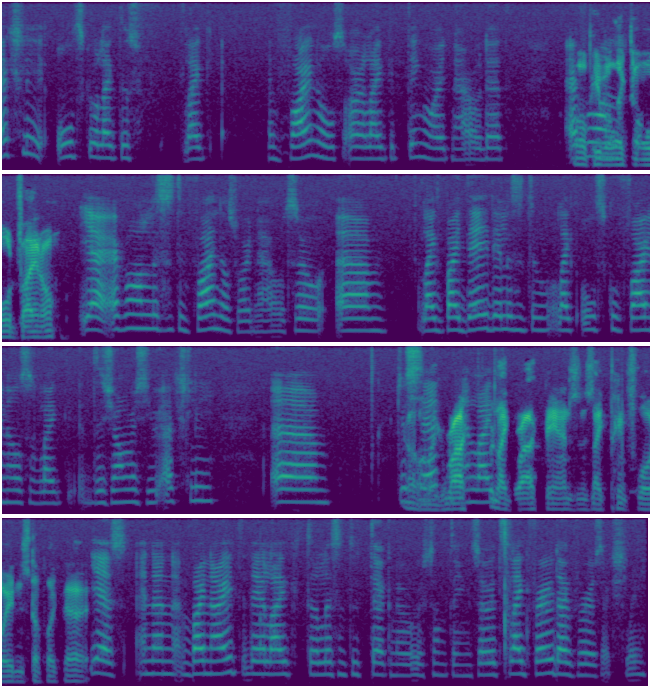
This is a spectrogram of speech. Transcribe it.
actually old school like this like vinyls are like a thing right now that well people like the old vinyl yeah, everyone listens to vinyls right now. So, um, like by day they listen to like old school vinyls and like the genres you actually um, Oh, just oh, like rock and like, like, rock bands and like pink floyd and stuff like that yes, and then by night they like to listen to techno or something. So it's like very diverse actually.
